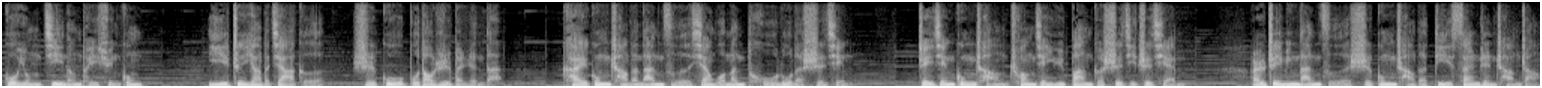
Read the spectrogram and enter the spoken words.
雇佣技能培训工，以这样的价格是雇不到日本人的。开工厂的男子向我们吐露了实情：这间工厂创建于半个世纪之前，而这名男子是工厂的第三任厂长。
